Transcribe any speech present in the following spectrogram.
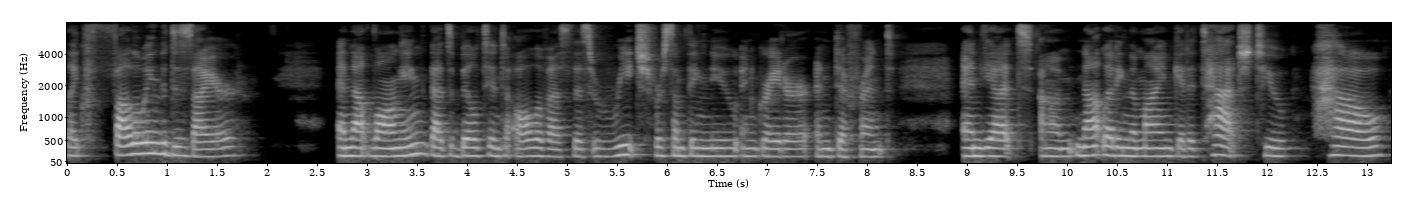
like following the desire and that longing that's built into all of us, this reach for something new and greater and different, and yet um, not letting the mind get attached to how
